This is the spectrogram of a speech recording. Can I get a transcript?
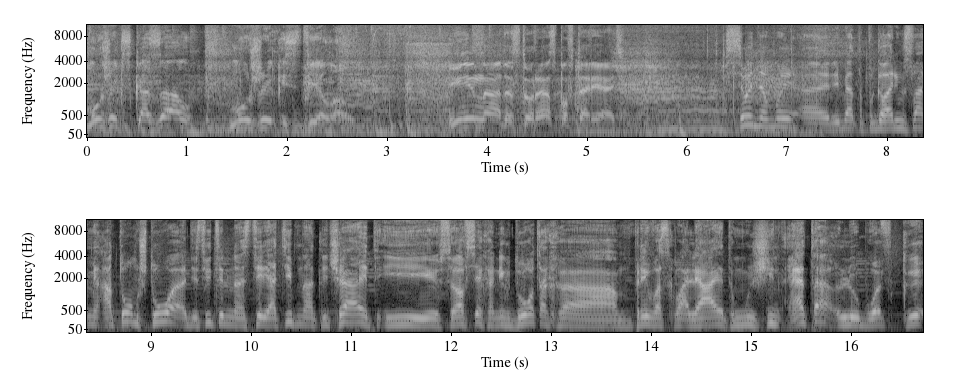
Мужик сказал, мужик сделал. И не надо сто раз повторять. Сегодня мы, э, ребята, поговорим с вами о том, что действительно стереотипно отличает и во всех анекдотах э, превосхваляет мужчин. Это любовь к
